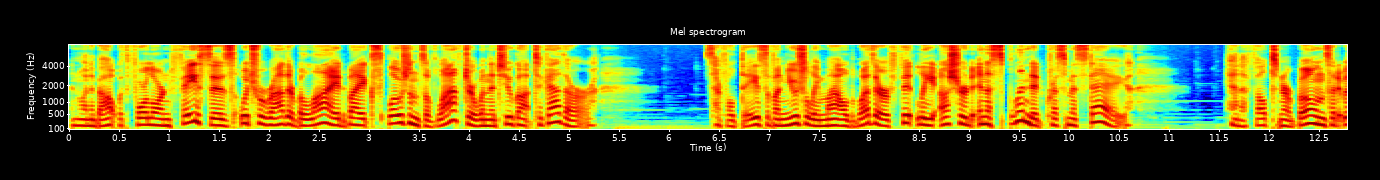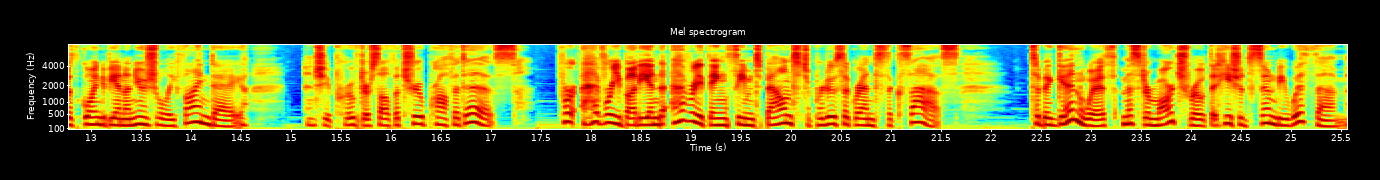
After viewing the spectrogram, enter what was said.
and went about with forlorn faces, which were rather belied by explosions of laughter when the two got together. Several days of unusually mild weather fitly ushered in a splendid Christmas day. Hannah felt in her bones that it was going to be an unusually fine day, and she proved herself a true prophetess. For everybody and everything seemed bound to produce a grand success. To begin with, Mr. March wrote that he should soon be with them.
